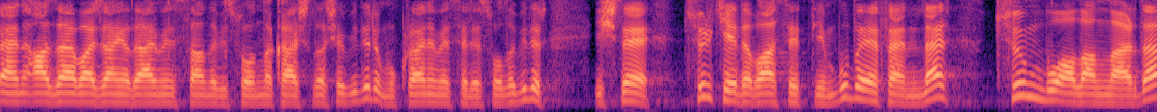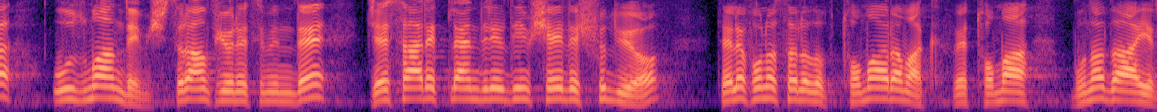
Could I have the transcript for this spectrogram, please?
ben Azerbaycan ya da Ermenistan'da bir sorunla karşılaşabilirim. Ukrayna meselesi olabilir. İşte Türkiye'de bahsettiğim bu beyefendiler tüm bu alanlarda uzman demiş. Trump yönetiminde cesaretlendirildiğim şey de şu diyor. Telefona sarılıp Tom'u aramak ve Tom'a buna dair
